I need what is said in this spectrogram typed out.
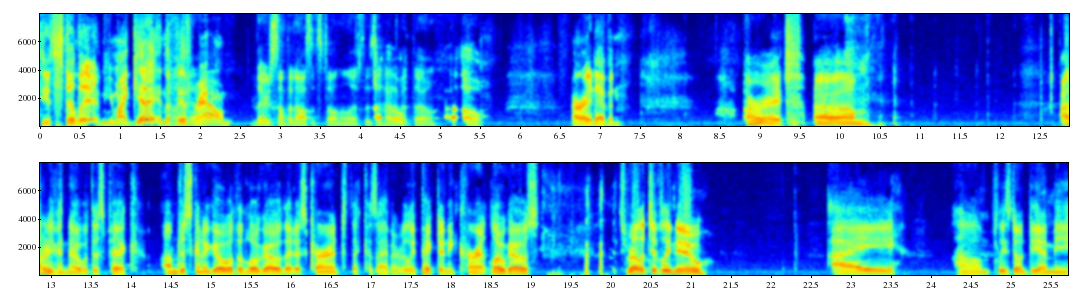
It's still in. You might get it in the I fifth know. round. There's something else that's still on the list that's ahead Uh-oh. of it though. Uh oh. All right, Evan. All right. Um, I don't even know with this pick. I'm just gonna go with the logo that is current because I haven't really picked any current logos. it's relatively new. I um, please don't DM me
